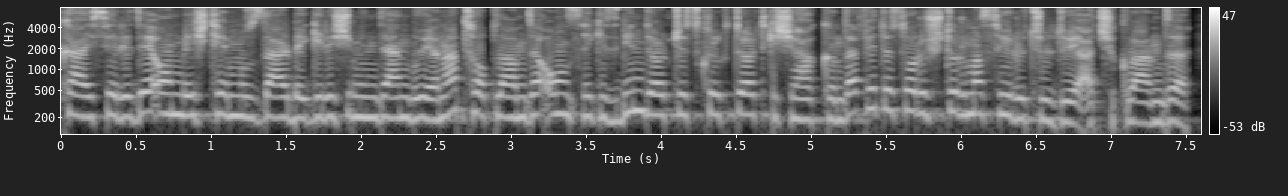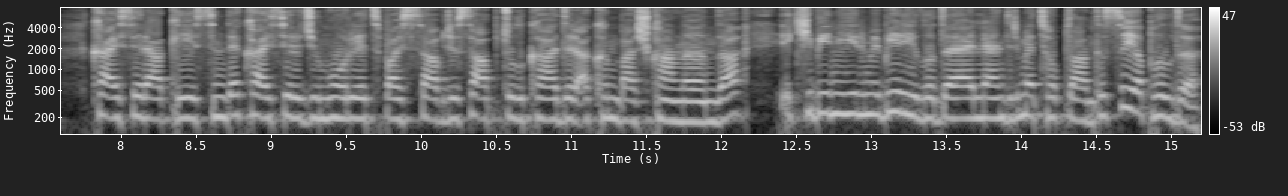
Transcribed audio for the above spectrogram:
Kayseri'de 15 Temmuz darbe girişiminden bu yana toplamda 18.444 kişi hakkında FETÖ soruşturması yürütüldüğü açıklandı. Kayseri Adliyesi'nde Kayseri Cumhuriyet Başsavcısı Abdülkadir Akın Başkanlığında 2021 yılı değerlendirme toplantısı yapıldı.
